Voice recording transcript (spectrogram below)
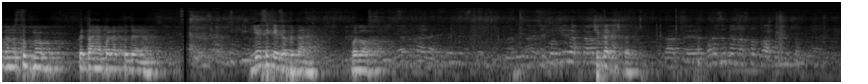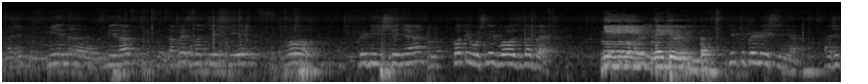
до наступного питання порядку денного. Є якісь запитання? Будь ласка. Чекайте, чекайте. Так, е, Борисовна на 102 пише. Значить, в е, змінах записано тільки про приміщення, котрі вийшли в ОСББ. Ні, ні, ні, не. Тільки приміщення. Значить,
